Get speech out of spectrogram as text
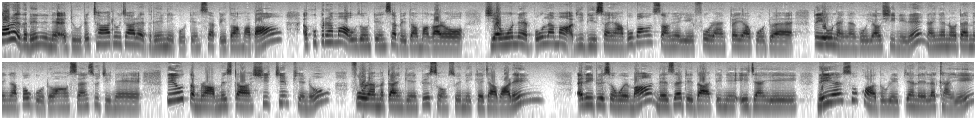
စားတဲ့သတင်းတွေနဲ့အတူတခြားထူးခြားတဲ့သတင်းတွေကိုတင်ဆက်ပေးသွားမှာပါအခုပထမအဦးဆုံးတင်ဆက်ပေးသွားမှာကတော့ရဝန်းနဲ့ပိုးလမ်းမအပြည်ပြည်ဆိုင်ရာပူးပေါင်းဆောင်ရွက်ရေးဖိုရမ်တက်ရောက်ဖို့အတွက်တရုတ်နိုင်ငံကိုရောက်ရှိနေတဲ့နိုင်ငံတော်တိုင်ပင်ခံပုဂ္ဂိုလ်ဒေါအောင်ဆန်းစုကြည်နဲ့တရုတ်သမ္မတမစ္စတာရှီကျင်းဖျင်တို့ဖိုရမ်မတိုင်ခင်တွေ့ဆုံဆွေးနွေးခဲ့ကြပါတယ်။ အဲ့ဒီတွေ့ဆုံပွဲမှာနေဆက်ဒေတာတည်ငြိမ်အေးချမ်းရေးနေရန်ဆွခွာသူတွေပြန်လည်လက်ခံရေး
